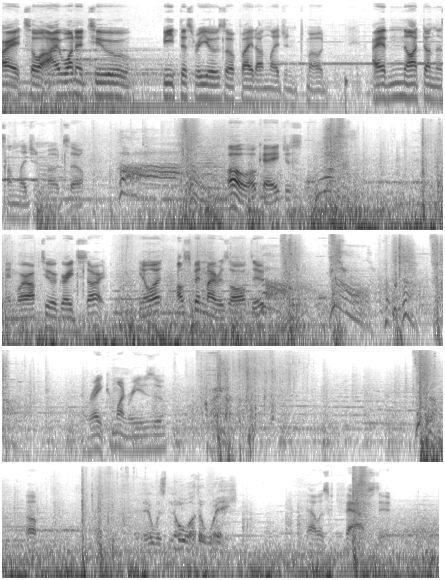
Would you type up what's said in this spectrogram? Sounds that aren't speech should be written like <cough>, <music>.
Alright, so I wanted to beat this Ryuzo fight on Legend mode. I have not done this on Legend mode, so... Oh, okay, just... And we're off to a great start. You know what? I'll spend my resolve, dude. Alright, come on, Ryuzo. Oh, There was no other way. that was fast, dude.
